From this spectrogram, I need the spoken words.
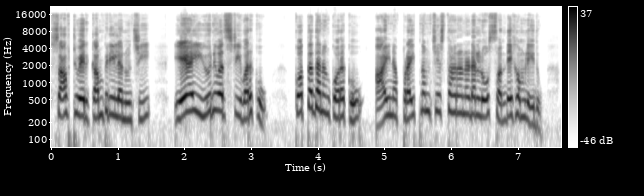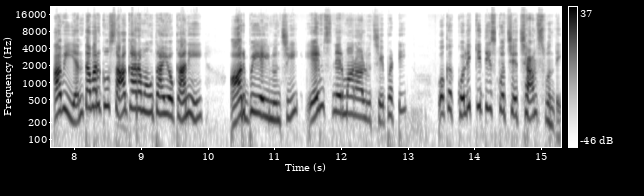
సాఫ్ట్వేర్ కంపెనీల నుంచి ఏఐ యూనివర్సిటీ వరకు కొత్తదనం కొరకు ఆయన ప్రయత్నం చేస్తారనడంలో సందేహం లేదు. అవి ఎంతవరకు సాకారమవుతాయో కానీ ఆర్బీఐ నుంచి ఎయిమ్స్ నిర్మాణాలు చేపట్టి ఒక కొలిక్కి తీసుకొచ్చే ఛాన్స్ ఉంది.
